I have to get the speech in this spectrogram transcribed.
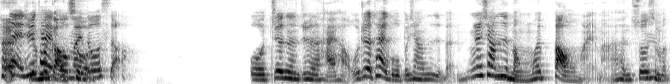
那你去泰国买多少？我真的觉得还好，我觉得泰国不像日本，因为像日本我们会爆买嘛，嗯、很说什么。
